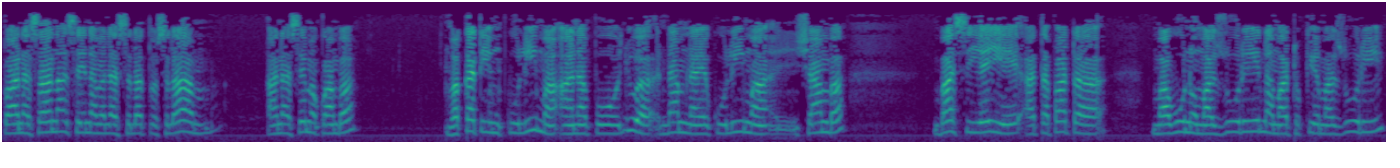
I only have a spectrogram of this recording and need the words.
pana sana. Sainam alahi salatu wassalam anasema kwamba wakati mkulima anapojua namna ya kulima shamba basi yeye atapata mavuno mazuri na matokeo mazuri.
